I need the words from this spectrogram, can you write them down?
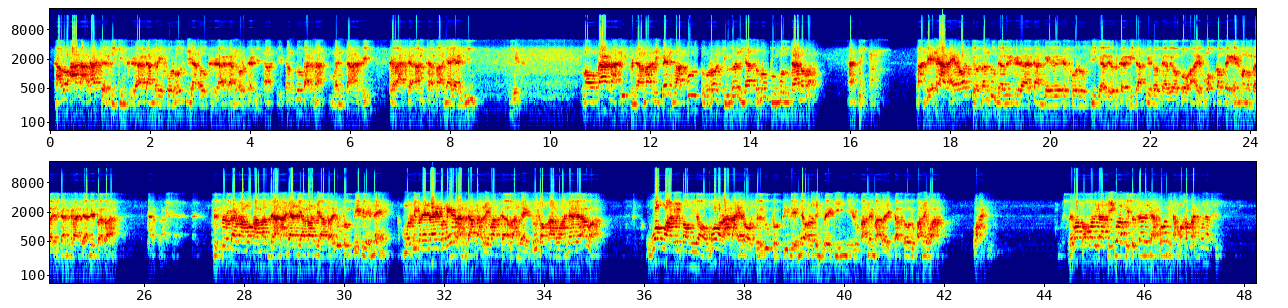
Kalau anak raja bikin gerakan revolusi atau gerakan organisasi, tentu karena mencari kerajaan bapaknya yang di. Lauka nasi bernama Liben lakul turo julun ya telu bumulkan apa? nanti. Nanti ini anak erojo tentu gawe gerakan, gawe revolusi, gawe organisasi atau gawe apa wae mau kepengen mengembalikan kerajaan ini bapak. Bapak. Justru karena Muhammad dan anaknya siapa-siapa itu bukti ini murni perintah pangeran karena lewat gawangnya itu toh taruhannya nyawa. Wong wanita nyawa anak erojo itu bukti ini orang sing ini rupanya malaikat atau rupanya wah wahyu. Lewat komunikasi itu itu kan tidak mau minta Muhammad munafik.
